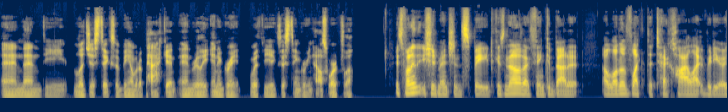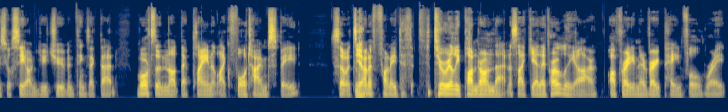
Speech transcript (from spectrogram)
and then the logistics of being able to pack it and really integrate with the existing greenhouse workflow It's funny that you should mention speed because now that I think about it, a lot of like the tech highlight videos you'll see on YouTube and things like that, more often than not, they're playing at like four times speed. So it's Yep. kind of funny to to really ponder on that. And it's like, yeah, they probably are operating at a very painful rate.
